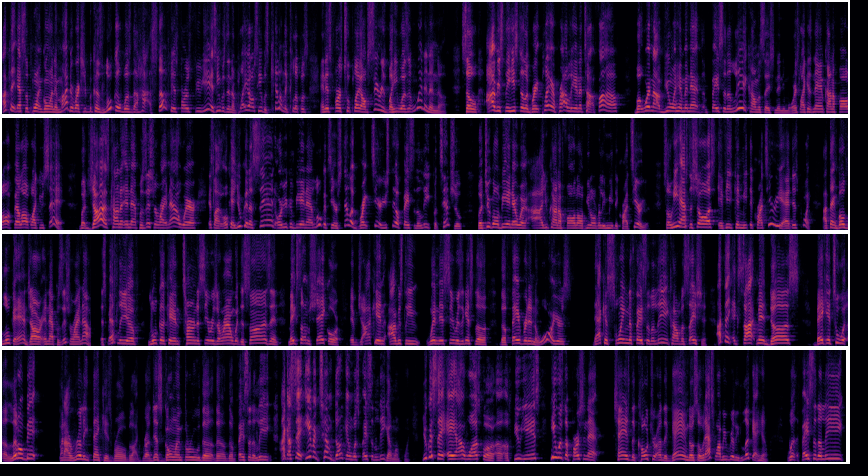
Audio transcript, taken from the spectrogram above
I think that's the point going in my direction because Luka was the hot stuff his first few years. He was in the playoffs, he was killing the Clippers in his first two playoff series, but he wasn't winning enough. So obviously, he's still a great player, probably in the top five, but we're not viewing him in that face of the league conversation anymore. It's like his name kind of fall off, fell off, like you said. But Ja is kind of in that position right now where it's like, okay, you can ascend or you can be in that Luka tier. Still a great tier. You still face the league potential, but you're gonna be in there where ah, you kind of fall off. You don't really meet the criteria. So he has to show us if he can meet the criteria at this point. I think both Luka and Ja are in that position right now, especially if Luka can turn the series around with the Suns and make something shake, or if Ja can obviously win this series against the, the favorite in the Warriors, that can swing the face of the league conversation. I think excitement does bake into it a little bit, but I really think his roadblock, bro, just going through the, the the face of the league. Like I said, even Tim Duncan was face of the league at one point. You could say AI was for a, a few years. He was the person that changed the culture of the game, though. So that's why we really look at him. With face of the league,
